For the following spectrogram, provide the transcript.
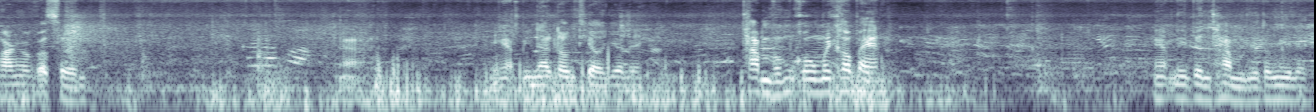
พังเขาก็เสริมอ่านี่ครับมีนักท่องเที่ยวเยอะเลยถ้ำผมคงไม่เข้าไปนะนะครับนี่เป็นถ้ำอยู่ตรงนี้เลย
